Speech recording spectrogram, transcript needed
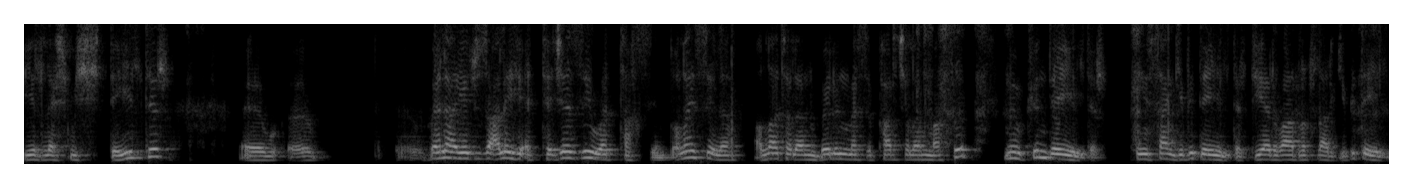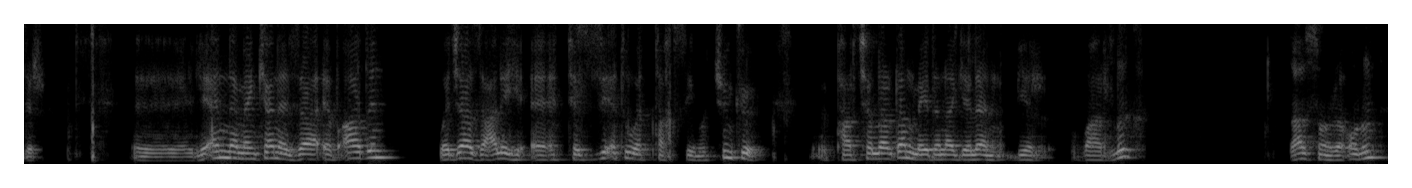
birleşmiş değildir E, e, ve la yecüz aleyhi et tecezzi ve taksim. Dolayısıyla Allah Teala'nın bölünmesi, parçalanması mümkün değildir. İnsan gibi değildir. Diğer varlıklar gibi değildir. لِأَنَّ مَنْ كَانَ زَا اَبْعَادٍ ve caze aleyhi et-tecziyetu ve taksimu. Çünkü parçalardan meydana gelen bir varlık daha sonra onun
